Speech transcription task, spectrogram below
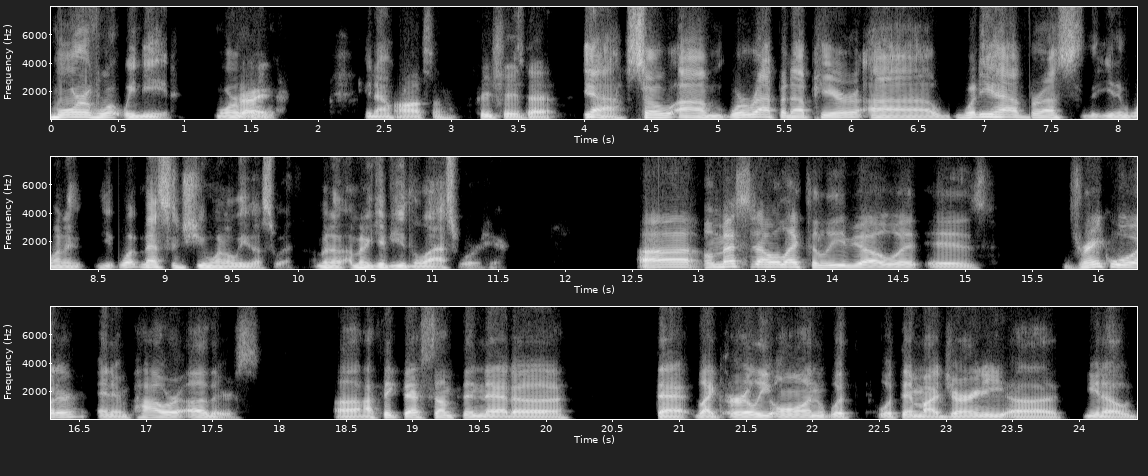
more of what we need more of what- you know awesome. Appreciate that. yeah so um we're wrapping up here uh what do you have for us that you want to what message do you want to leave us with i'm gonna i'm gonna give you the last word here Uh, a message I would like to leave y'all with is drink water and empower others. Uh, I think that's something that uh that like early on with within my journey, uh, you know,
